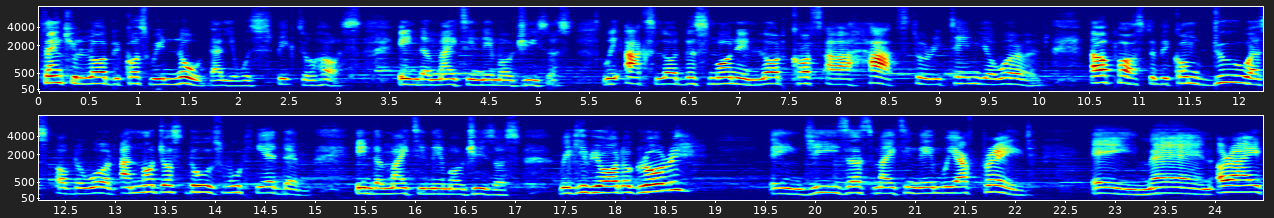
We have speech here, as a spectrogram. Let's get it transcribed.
Thank you, Lord, because we know that you will speak to us in the mighty name of Jesus. We ask, Lord, this morning, Lord, cause our hearts to retain your word. Help us to become doers of the word and not just those who hear them in the mighty name of Jesus. We give you all the glory. In Jesus' mighty name we have prayed. Amen. All right,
